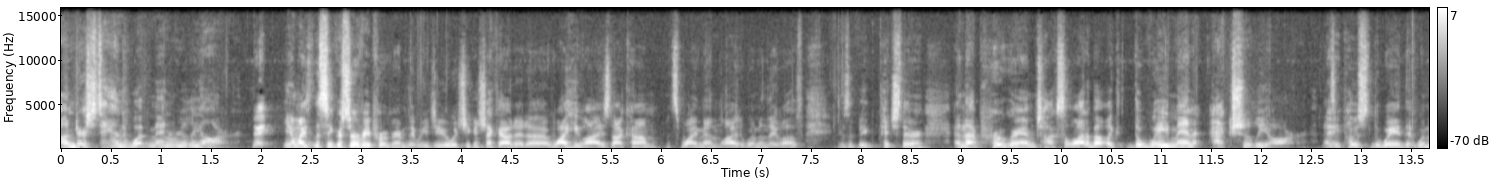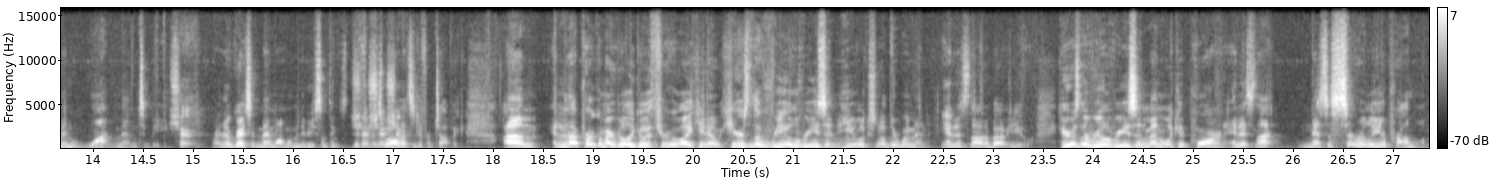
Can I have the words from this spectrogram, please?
understand what men really are. Right. You know, my, the secret survey program that we do, which you can check out at uh, whyhelies.com, it's why men lie to women they love, is a big pitch there. And that program talks a lot about like the way men actually are, as Right. opposed to the way that women want men to be. Sure. Right. Now, granted, men want women to be something different sure, as well. sure. That's a different topic. Um, and in that program, I really go through like, you know, here's the real reason he looks at other women, and it's not about you. Here's the real reason men look at porn, and it's not necessarily a problem.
